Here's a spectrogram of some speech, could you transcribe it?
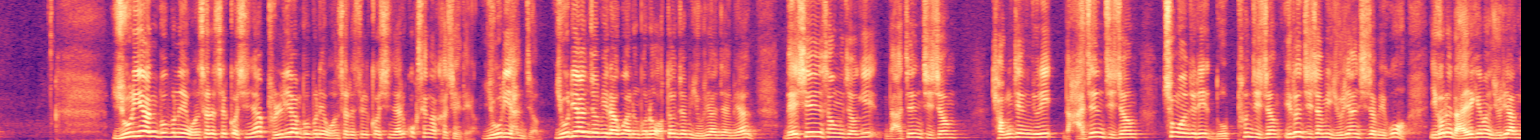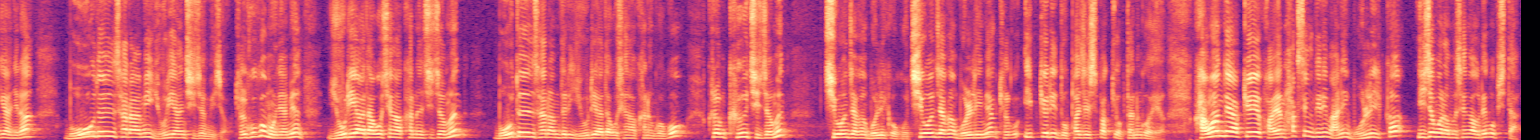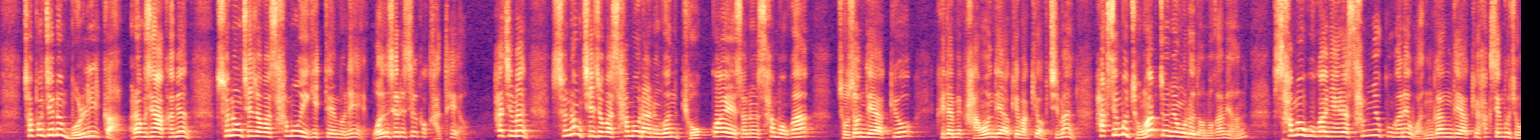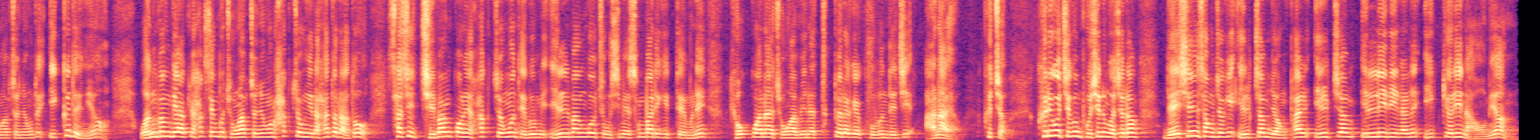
유리한 부분에 원서를 쓸 것이냐, 불리한 부분에 원서를 쓸 것이냐를 꼭 생각하셔야 돼요. 유리한 점. 유리한 점이라고 하는 거는 어떤 점이 유리한 점이면 내신 성적이 낮은 지점, 경쟁률이 낮은 지점, 충원율이 높은 지점, 이런 지점이 유리한 지점이고, 이거는 나에게만 유리한 게 아니라 모든 사람이 유리한 지점이죠. 결국은 뭐냐면 유리하다고 생각하는 지점은 모든 사람들이 유리하다고 생각하는 거고, 그럼 그 지점은 지원자가 몰릴 거고 지원자가 몰리면 결국 입결이 높아질 수밖에 없다는 거예요. 강원대학교에 과연 학생들이 많이 몰릴까? 이 점을 한번 생각을 해봅시다. 첫 번째는 몰릴까라고 생각하면 수능 최저가 3호이기 때문에 원서를 쓸 것 같아요. 하지만 수능 최저가 3호라는 건 교과에서는 3호가 조선대학교 그 다음에 강원대학교밖에 없지만 학생부 종합전형으로 넘어가면 3호 구간이 아니라 36 구간의 원광대학교 학생부 종합전형도 있거든요. 원광대학교 학생부 종합전형은 학종이라 하더라도 사실 지방권의 학종은 대부분 일반고 중심의 선발이기 때문에 교과나 종합이나 특별하게 구분되지 않아요. 그렇죠? 그리고 지금 보시는 것처럼 내신 성적이 1.08, 1.11이라는 입결이 나오면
